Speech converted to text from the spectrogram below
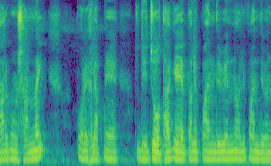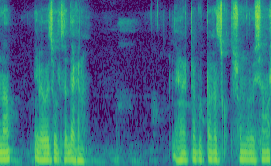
আর কোনো সার নাই। পরে খালি আপনি যদি জো থাকে তাহলে পান দিবেন, না হলে পান দিবেন না। এভাবে চলছে দেখেন। দেখেন একটা ভুট্টা গাছ কত সুন্দর হয়েছে আমার।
